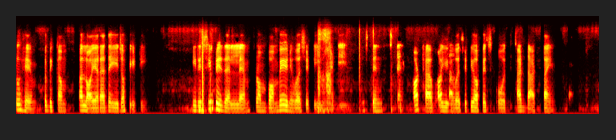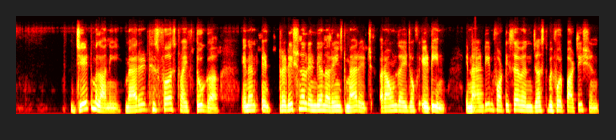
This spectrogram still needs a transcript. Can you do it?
to him to become a lawyer at the age of 18. He received his LLM from Bombay University since did not have a university of its own at that time. Jethmalani married his first wife Durga in an in- traditional Indian arranged marriage around the age of 18. In 1947, just before partition,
